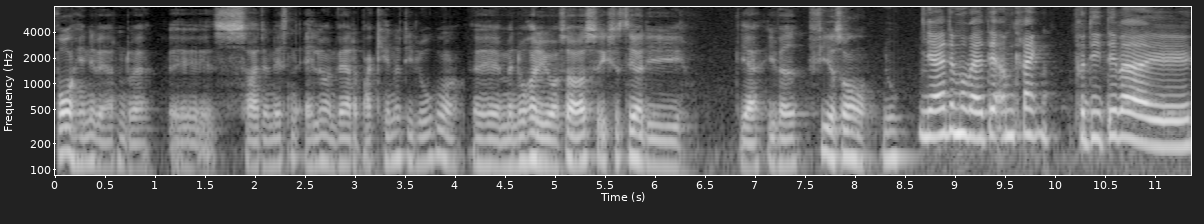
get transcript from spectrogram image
hvorhen i verden du er, øh, så er det næsten alle og enhver, der bare kender de logoer. Øh, men nu har det jo så også eksisteret i, ja, i hvad, 80 år nu. Ja, det må være der omkring. Fordi det var, øh,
